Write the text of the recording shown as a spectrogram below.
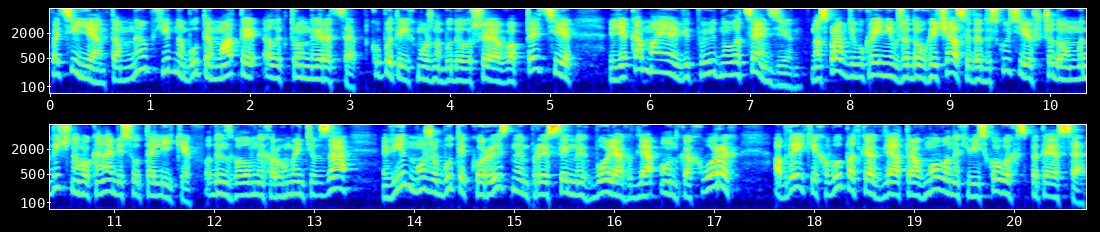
пацієнтам необхідно буде мати електронний рецепт. Купити їх можна буде лише в аптеці, яка має відповідну лицензію. Насправді в Україні вже довгий час іде дискусія щодо медичного канабісу та ліків. Один з головних аргументів за він може бути корисним при сильних болях для онкохворих, а в деяких випадках для травмованих військових з ПТСР.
